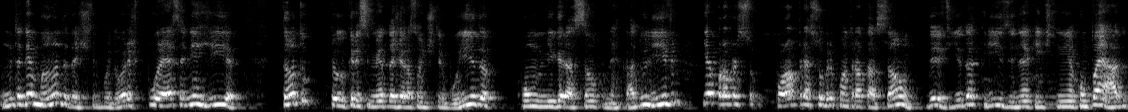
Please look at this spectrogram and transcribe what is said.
muita demanda das distribuidoras por essa energia, tanto pelo crescimento da geração distribuída, com migração para o mercado livre e a própria, própria sobrecontratação devido à crise né, que a gente tem acompanhado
